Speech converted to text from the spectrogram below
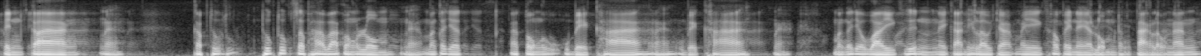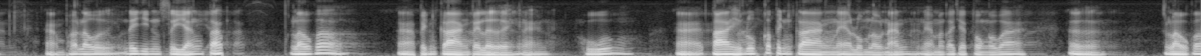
เป็นกลางนะกับทุกทุกทุกสภาวะของลมนะมันก็จะตรงอุเบกขานะอุเบกขานะ มันก็จะไวขึ้นในการที่เราจะไม่เข้าไปในอารมณ์ต่าง ๆ เหล่านั้นพอเราได้ยินเสียงปั๊บเราก็เป็นกลางไปเลยนะหูตาเห็นรูปก็เป็นกลางในอารมณ์เหล่านั้นนะมันก็จะตรงกับว่าเออเราก็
